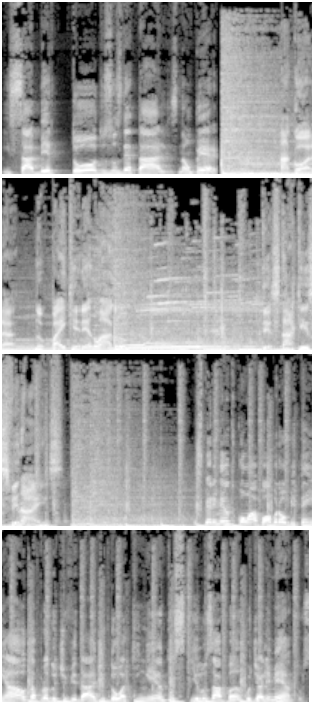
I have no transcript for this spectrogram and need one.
e saber todos os detalhes. Não perca! Agora, no Pai Querendo Agro. Destaques finais. Experimento com abóbora obtém alta produtividade e doa 500 quilos a banco de alimentos.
